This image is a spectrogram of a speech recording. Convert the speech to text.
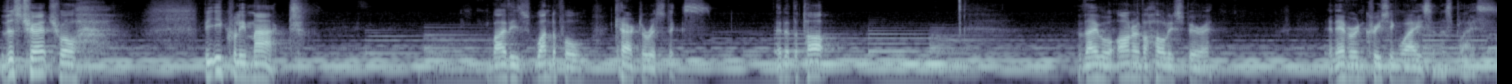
this church will be equally marked by these wonderful characteristics. And at the top, they will honor the Holy Spirit in ever increasing ways in this place.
